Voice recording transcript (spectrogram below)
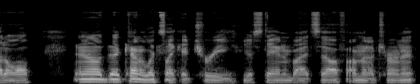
at all. You know, that kind of looks like a tree just standing by itself. I'm going to turn it.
